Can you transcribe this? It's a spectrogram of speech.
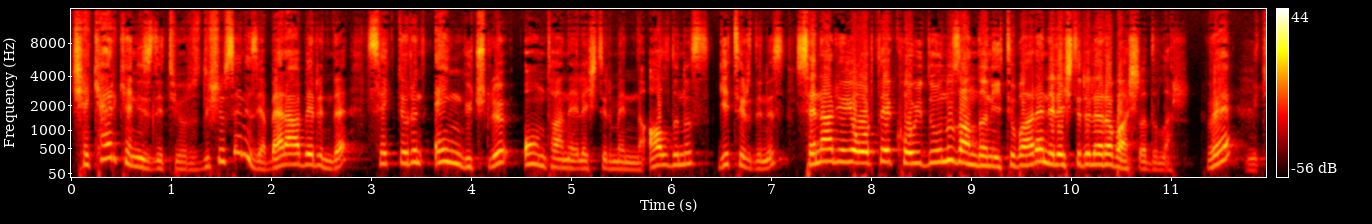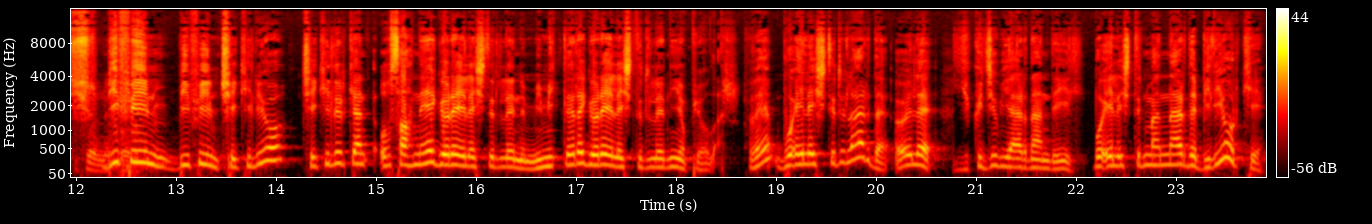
Çekerken izletiyoruz. Düşünseniz ya beraberinde sektörün en güçlü 10 tane eleştirmenini aldınız, getirdiniz. Senaryoyu ortaya koyduğunuz andan itibaren eleştirilere başladılar. Ve Müthiş örnek bir film bir film çekiliyor. Çekilirken o sahneye göre eleştirilerini, mimiklere göre eleştirilerini yapıyorlar. Ve bu eleştiriler de öyle yıkıcı bir yerden değil. Bu eleştirmenler de biliyor ki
